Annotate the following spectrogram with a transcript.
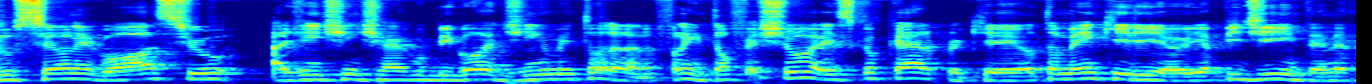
pro seu negócio a gente enxerga o bigodinho mentorando. Eu falei, então fechou, é isso que eu quero, porque eu também queria, eu ia pedir, entendeu?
